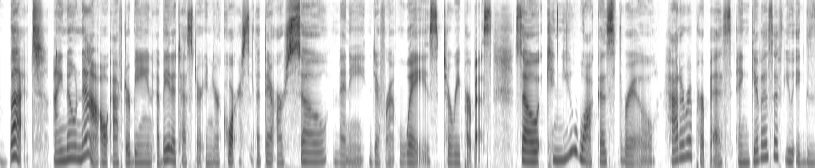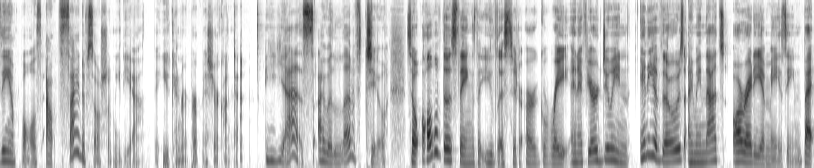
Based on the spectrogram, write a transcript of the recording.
But I know now, after being a beta tester in your course, that there are so many different ways to repurpose. So, can you walk us through how to repurpose and give us a few examples outside of social media that you can repurpose your content? Yes, I would love to. So, all of those things that you listed are great. And if you're doing any of those, I mean, that's already amazing. But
